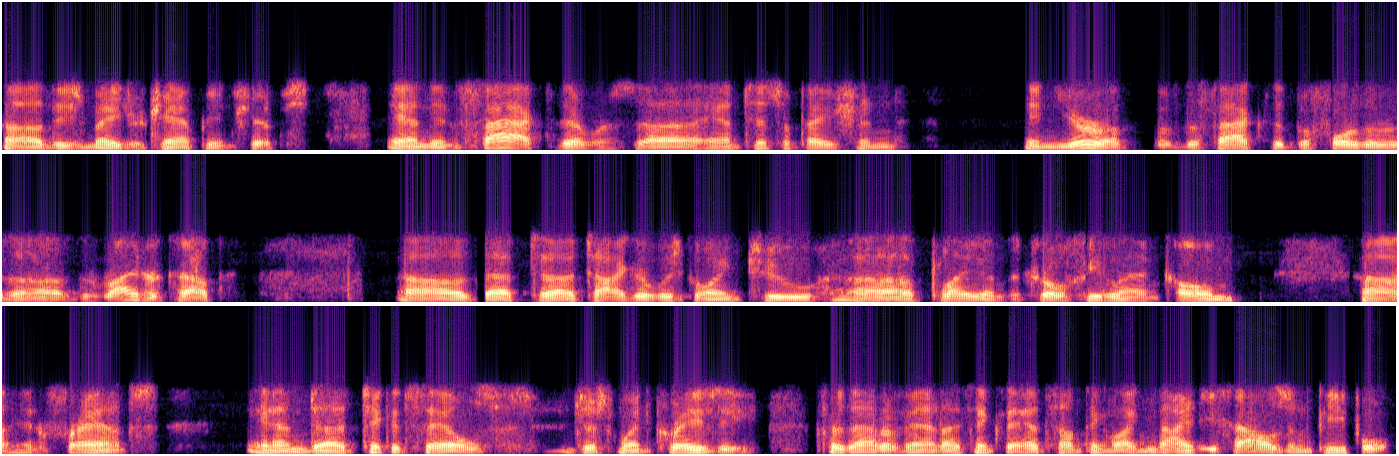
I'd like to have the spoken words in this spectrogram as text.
uh, these major championships. And in fact, there was uh, anticipation in Europe of the fact that before the uh, the Ryder Cup, uh, that uh, Tiger was going to uh, play in the Trophy Lancome uh, in France, and uh, ticket sales just went crazy for that event. I think they had something like ninety thousand people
